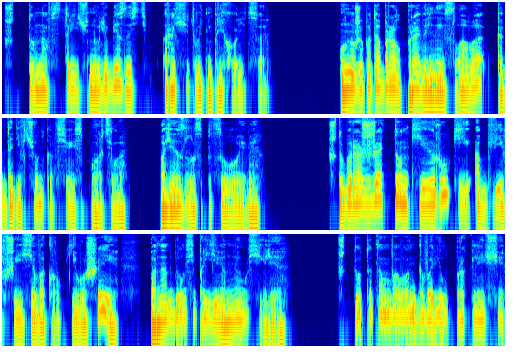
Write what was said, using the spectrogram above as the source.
что на встречную любезность рассчитывать не приходится. Он уже подобрал правильные слова, когда девчонка все испортила, полезла с поцелуями. Чтобы разжать тонкие руки, обвившиеся вокруг его шеи, понадобилось определенное усилие. Что-то там Вован говорил про клещи.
